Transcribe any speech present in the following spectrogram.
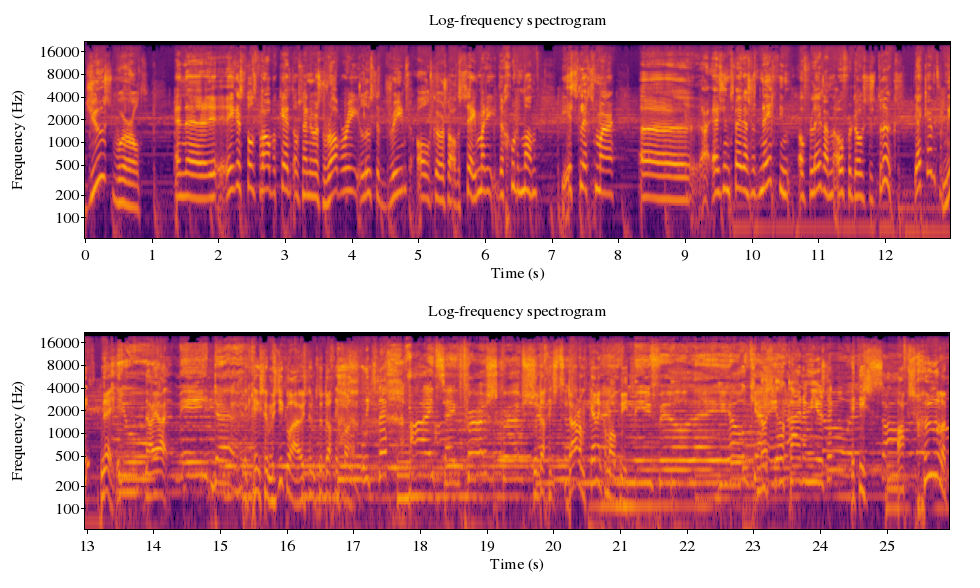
Juice World. En eh, Higgins stond vooral bekend om zijn nummers Robbery, Lucid Dreams, All Girls Are The Same. Maar die, de goede man, die is slechts maar... eh, hij is in 2019 overleden aan een overdosis drugs. Jij kent hem niet? Nee, ik, nou ja, ik ging zijn muziek luisteren en toen dacht ik van... Niet slecht? Toen dacht ik, daarom ken ik hem ook niet. Not your kind of music. Het is afschuwelijk.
